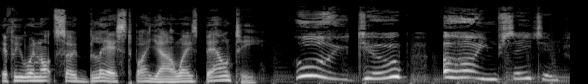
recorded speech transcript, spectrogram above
if he were not so blessed by Yahweh's bounty. Hi, Job. I'm Satan,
